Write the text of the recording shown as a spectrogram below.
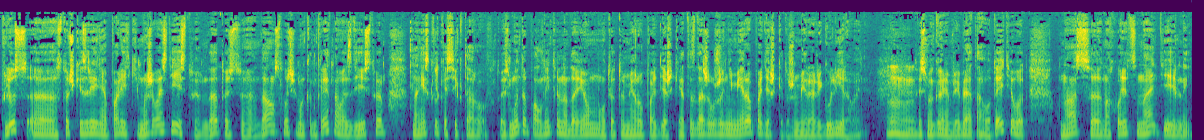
Плюс, э, с точки зрения политики, мы же воздействуем, да, то есть, э, в данном случае мы конкретно воздействуем на несколько секторов. То есть, мы дополнительно даем вот эту меру поддержки. Это даже уже не мера поддержки, это уже мера регулирования. Угу. То есть, мы говорим, ребята, а вот эти вот у нас э, находятся на отдельной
